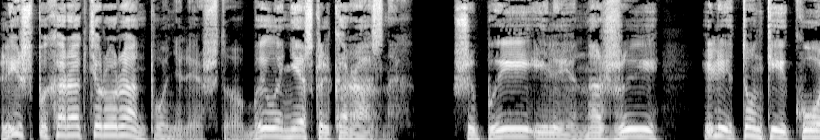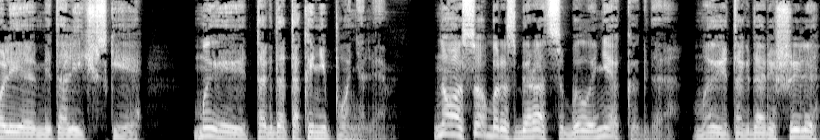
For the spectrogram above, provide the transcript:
«Лишь по характеру ран поняли, что было несколько разных. Шипы или ножи, или тонкие колья металлические. Мы тогда так и не поняли. Но особо разбираться было некогда. Мы тогда решили,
